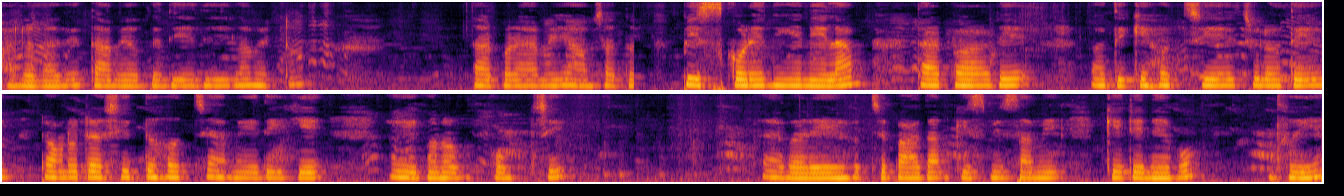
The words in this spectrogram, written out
ভালো লাগে, তা আমি ওকে দিয়ে দিলাম একটু। তারপরে আমি আমসত্ত্ব পিস করে নিয়ে নিলাম। তারপরে ওদিকে হচ্ছে চুলোতে টমেটোটা সিদ্ধ হচ্ছে, আমি এদিকে এগুলো করছি। এবারে হচ্ছে বাদাম, কিশমিশ আমি কেটে নেব ধুয়ে।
